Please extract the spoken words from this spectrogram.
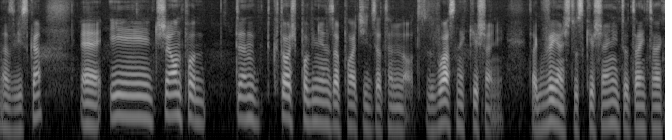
nazwiska, e, i czy on, po, ten ktoś powinien zapłacić za ten lot z własnych kieszeni. Tak wyjąć tu z kieszeni, tutaj tak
